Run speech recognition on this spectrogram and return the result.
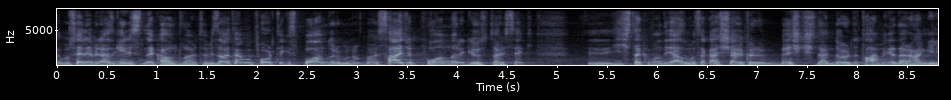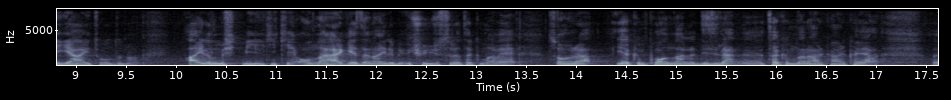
E, bu sene biraz gerisinde kaldılar tabii. Zaten bu Portekiz puan durumunu böyle sadece puanları göstersek hiç takım adı yazmasak aşağı yukarı 5 kişiden 4'ü tahmin eder hangi lige ait olduğunu. Ayrılmış bir ilk iki. Onlar herkesten ayrı bir üçüncü sıra takımı ve sonra yakın puanlarla dizilen e, takımlar arka arkaya. E,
